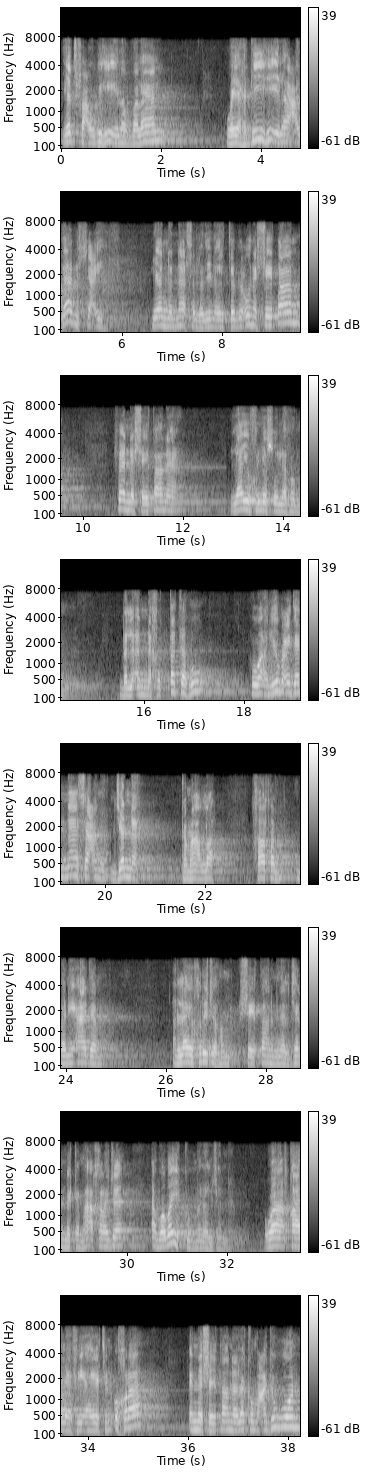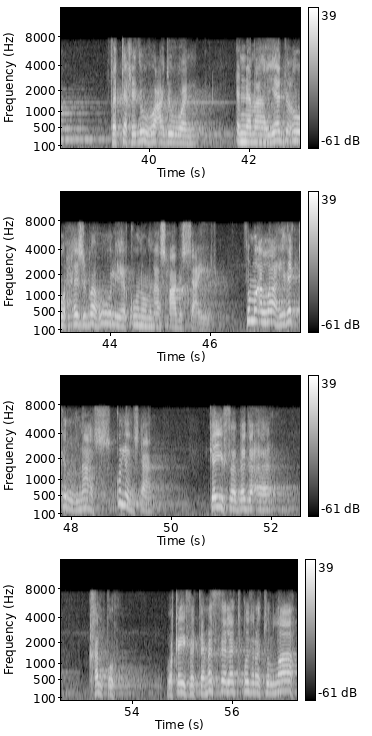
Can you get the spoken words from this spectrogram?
يدفع به إلى الضلال ويهديه إلى عذاب السعير لأن الناس الذين يتبعون الشيطان فإن الشيطان لا يخلص لهم بل أن خطته هو أن يبعد الناس عن الجنة. كما الله خاطب بني آدم أن لا يخرجهم الشيطان من الجنة كما أخرج أبويكم من الجنة. وقال في آية أخرى إن الشيطان لكم عدو فاتخذوه عدوا إنما يدعو حزبه ليكونوا من أصحاب السعير. ثم الله يذكر الناس كل إنسان كيف بدأ خلقه وكيف تمثلت قدرة الله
